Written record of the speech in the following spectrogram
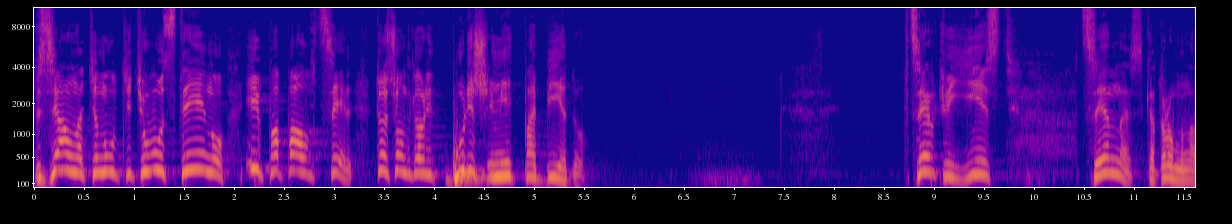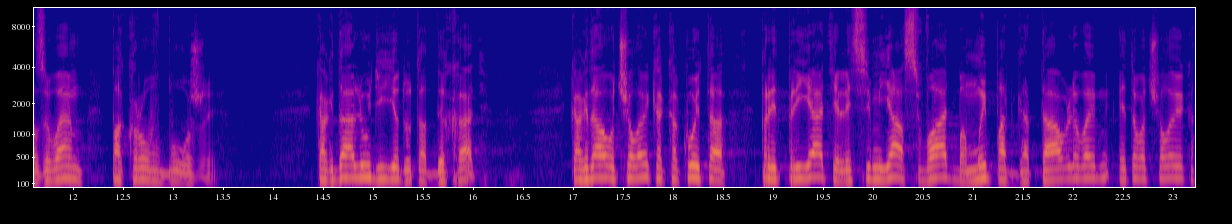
взял, натянул тетиву, стрельнул и попал в цель. То есть он говорит, будешь иметь победу. В церкви есть ценность, которую мы называем покров Божий. Когда люди едут отдыхать, когда у человека какой-то предприятие или семья, свадьба, мы подготавливаем этого человека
